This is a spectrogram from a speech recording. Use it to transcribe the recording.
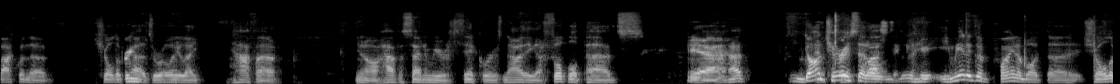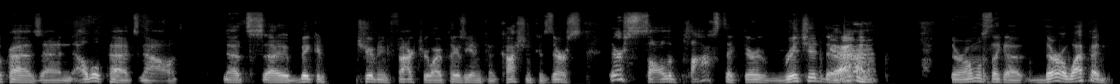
Back when the shoulder pads were only like half a, you know, half a centimeter thick, whereas now they got football pads. Yeah. That Don Cherry said plastic. Oh, he, he made a good point about the shoulder pads and elbow pads now. That's a big contributing factor why players are getting concussion because they're they're solid plastic. They're rigid. They're Yeah. they're almost like a they're a weapon.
